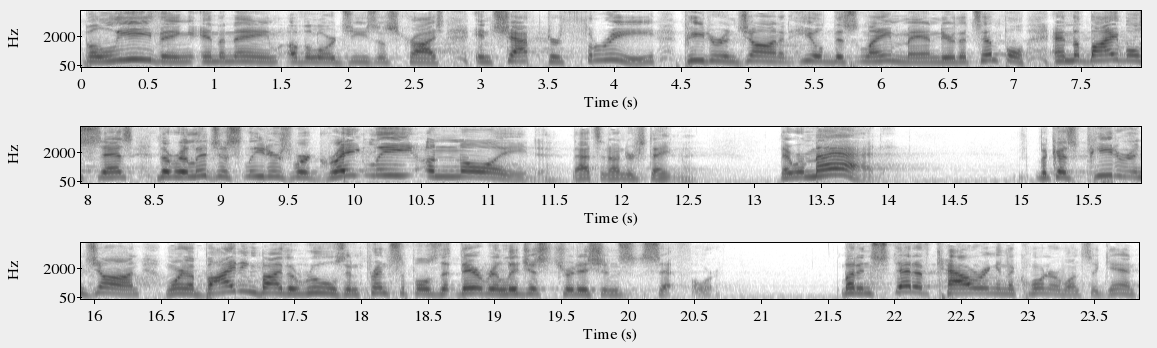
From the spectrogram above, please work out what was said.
believing in the name of the Lord Jesus Christ. In chapter 3, Peter and John had healed this lame man near the temple. And the Bible says the religious leaders were greatly annoyed. That's an understatement. They were mad because Peter and John weren't abiding by the rules and principles that their religious traditions set forth. But instead of cowering in the corner once again,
